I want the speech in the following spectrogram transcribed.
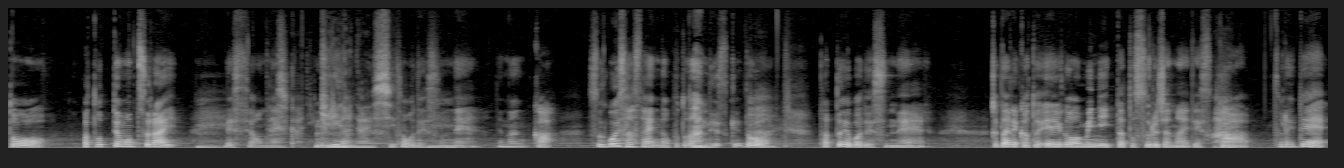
とやっぱとっても辛いですよね。確かに。キリがないし、そうですね、でなんかすごい些細なことなんですけど、はい、例えばですね誰かと映画を見に行ったとするじゃないですか、はい、それで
